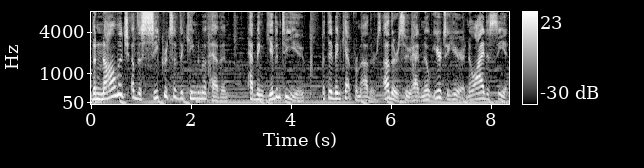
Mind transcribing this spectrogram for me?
The knowledge of the secrets of the kingdom of heaven have been given to you, but they've been kept from others. Others who had no ear to hear it, no eye to see it,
